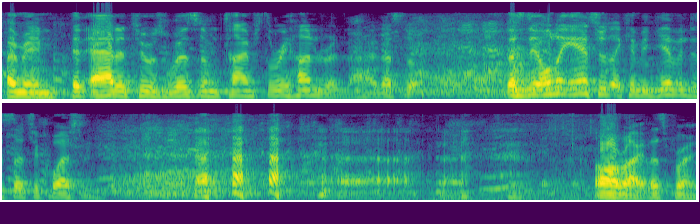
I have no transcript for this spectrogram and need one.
I mean, it added to his wisdom times 300. Uh, that's, the, that's the only answer that can be given to such a question. All right, let's pray.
